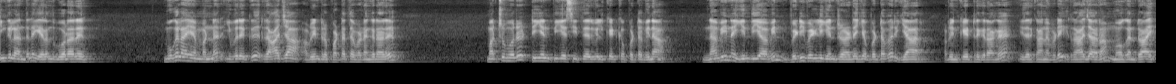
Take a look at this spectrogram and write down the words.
இங்கிலாந்தில் இறந்து போகிறாரு முகலாய மன்னர் இவருக்கு ராஜா அப்படின்ற பட்டத்தை வழங்குறாரு. ஒரு டிஎன்பிஎஸ்சி தேர்வில் கேட்கப்பட்ட வினா நவீன இந்தியாவின் வெடிவெள்ளி என்று அழைக்கப்பட்டவர் யார் அப்படின்னு கேட்டிருக்கிறாங்க. இதற்கான விடை ராஜாராம் மோகன் ராய்.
